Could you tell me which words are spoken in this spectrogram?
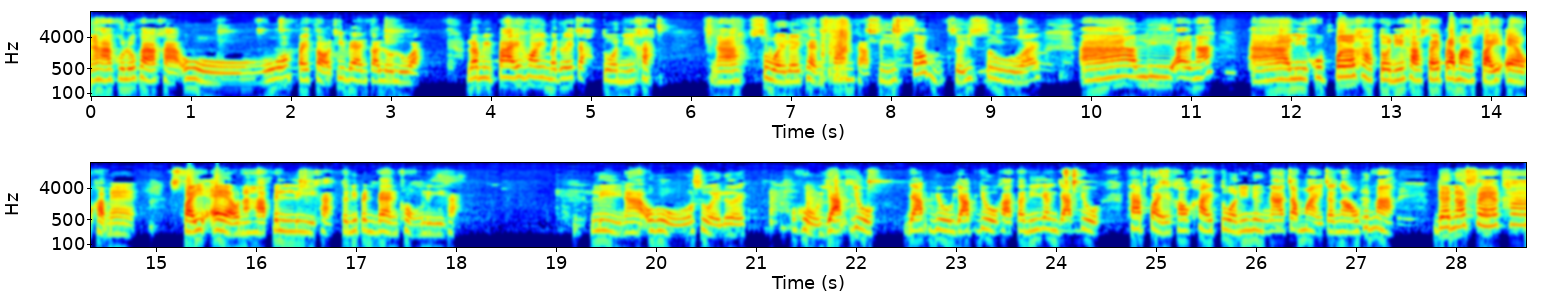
นะคะ คุณลูกค้าค่ะ โอ้โห ไปต่อที่แบรนด์กันรัวๆแล้วมีป้ายห้อยมาด้วยจ้ะ ตัวนี้ค่ะนะ สวยเลยแขนสั้นค่ะ สีส้ม สวยๆอ่าลีอะไรนะอ่าลีคูเปอร์ค่ะ ตัวนี้ค่ะ ไซส์ประมาณไซส์ L ค่ะแม่ ไซส์ L นะคะ เป็นลีค่ะ ตัวนี้เป็นแบรนด์ของลีค่ะลีนะคะ โอ้โห สวยเลย โอ้โห ยับอยู่ ยับอยู่ยับอยู่ค่ะ ตอนนี้ยังยับอยู่ ถ้าปล่อยเขาคลายตัวนิดนึงนะจะใหม่จะเงาขึ้นมาเดน n อ t เฟ e ค่ะ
